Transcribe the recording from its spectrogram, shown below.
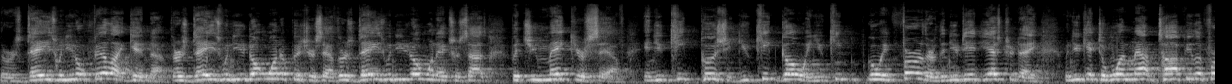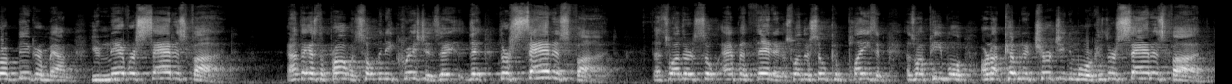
There's days when you don't feel like getting up. There's days when you don't want to push yourself. There's days when you don't want to exercise, but you make yourself and you keep pushing. You keep going. You keep going further than you did yesterday. When you get to one mountaintop, you look for a bigger mountain. You're never satisfied. And I think that's the problem with so many Christians. They, they, they're satisfied. That's why they're so apathetic. That's why they're so complacent. That's why people are not coming to church anymore because they're satisfied.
